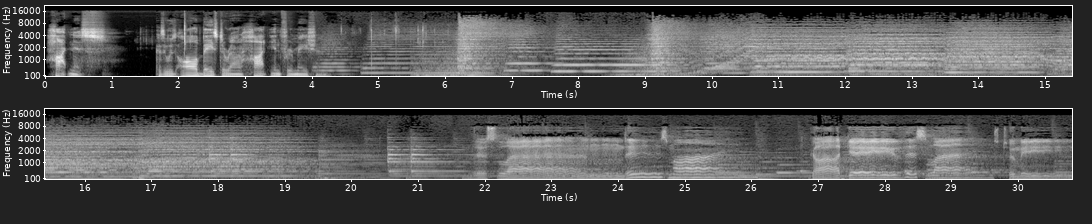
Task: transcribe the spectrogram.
hotness because it was all based around hot information. This land is mine. God gave this land to me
